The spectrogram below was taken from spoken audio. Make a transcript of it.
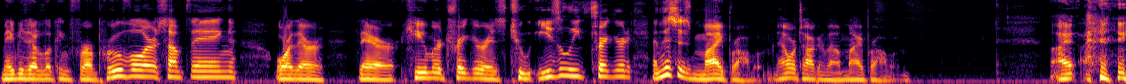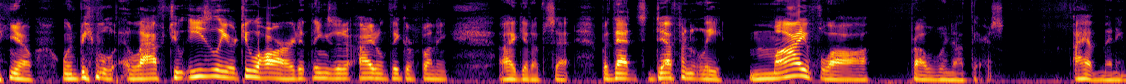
maybe they're looking for approval or something, or their their humor trigger is too easily triggered. And this is my problem. Now we're talking about my problem. I, you know, when people laugh too easily or too hard at things that I don't think are funny, I get upset. But that's definitely my flaw, probably not theirs. I have many,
